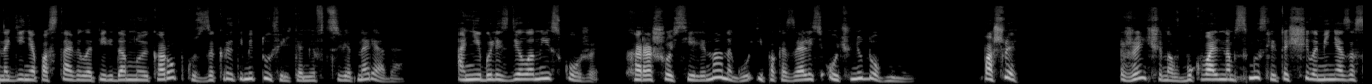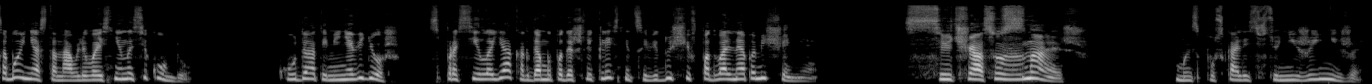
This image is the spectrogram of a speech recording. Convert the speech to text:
Нагиня поставила передо мной коробку с закрытыми туфельками в цвет наряда. Они были сделаны из кожи, хорошо сели на ногу и показались очень удобными. «Пошли!» Женщина в буквальном смысле тащила меня за собой, не останавливаясь ни на секунду. «Куда ты меня ведешь?» — спросила я, когда мы подошли к лестнице, ведущей в подвальное помещение. «Сейчас узнаешь!» Мы спускались все ниже и ниже.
